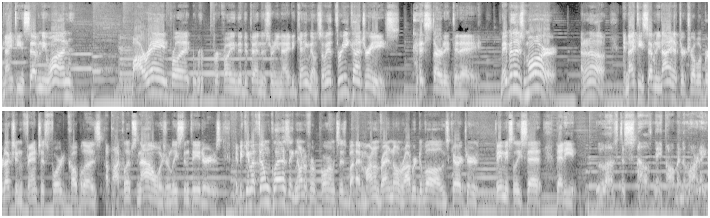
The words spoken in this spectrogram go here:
1971, Bahrain pro- proclaimed independence from the United Kingdom. So we had three countries that started today. Maybe there's more. I don't know. In 1979, after troubled production, Francis Ford Coppola's Apocalypse Now was released in theaters. It became a film classic, known for performances by Marlon Brando and Robert Duvall, whose character famously said that he loves the smell of napalm in the morning.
